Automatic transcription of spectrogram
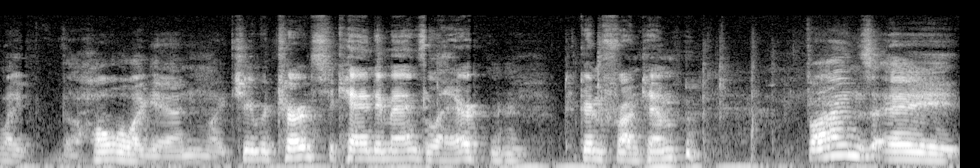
like the hole again. Like She returns to Candyman's lair mm-hmm. to confront him. finds a,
